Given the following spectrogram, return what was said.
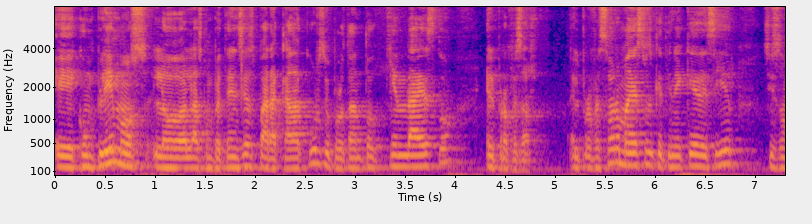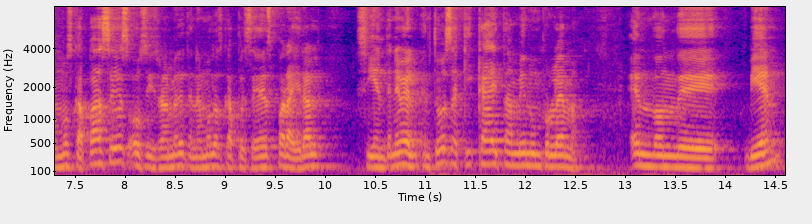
eh, cumplimos las competencias para cada curso y por lo tanto, ¿quién da esto? El profesor. El profesor maestro es el que tiene que decir si somos capaces o si realmente tenemos las capacidades para ir al siguiente nivel. Entonces aquí cae también un problema en donde, bien,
